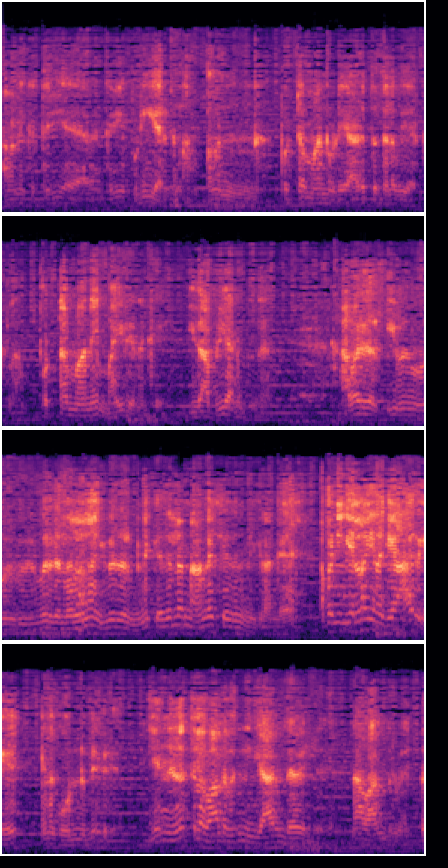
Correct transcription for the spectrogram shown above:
அவனுக்கு பெரிய அவன் பெரிய புடிங்க இருக்கலாம். அவன் பொட்டம்மானுடைய அடுத்த தலைவையா இருக்கலாம். பொட்டம்மானே மயிர் எனக்கு. இது அப்படியே அனுப்புங்க. அவர்கள் இவ- இவர்கள் எல்லாம் இவர்கள் நினைக்கிறதெல்லாம் நாங்க சேர்ந்து நினைக்கிறாங்க. அப்ப நீங்க எல்லாம் எனக்கு யாரு? எனக்கு ஒண்ணுமே கிடையாது. என் நிலத்துல வாழ்றதுக்கு நீங்க யாரும் தேவையில்லை. நான் வாழ்ந்துருவேன்.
